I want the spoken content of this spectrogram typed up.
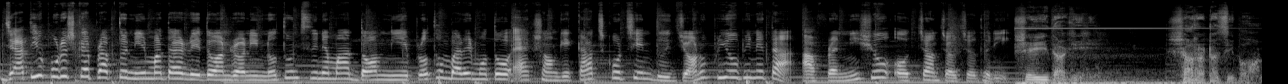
জাতীয় পুরস্কারপ্রাপ্ত নির্মাতা রেদোয়ান রনির নতুন সিনেমা দম নিয়ে প্রথমবারের মতো একসঙ্গে কাজ করছেন দুই জনপ্রিয় অভিনেতা আফরান নিশো ও চঞ্চল চৌধুরী। সেই দাগি সারাটা জীবন।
